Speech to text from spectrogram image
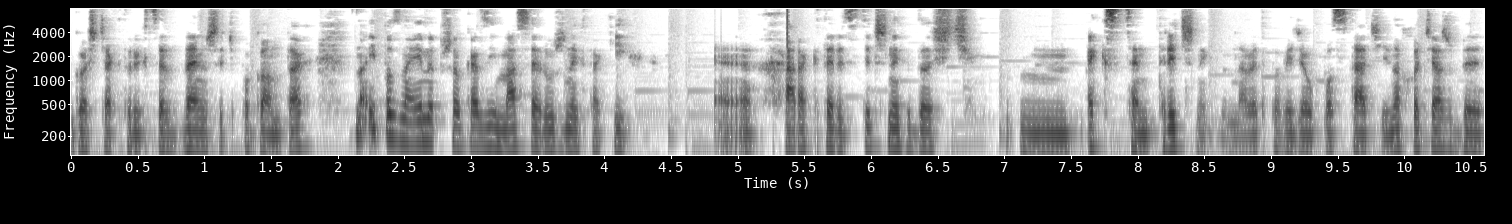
gościa, który chce węszyć po kątach. No i poznajemy przy okazji masę różnych takich charakterystycznych, dość mm, ekscentrycznych, bym nawet powiedział, postaci. No chociażby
